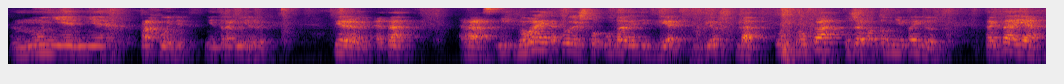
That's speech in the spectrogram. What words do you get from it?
ну, не, не проходит, не травмирует. Первое, это раз. И бывает такое, что удар летит вверх, бьешь, да, рука уже потом не пойдет. Тогда я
